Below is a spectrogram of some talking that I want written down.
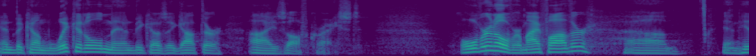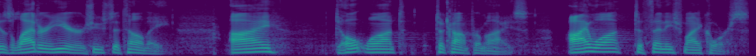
and become wicked old men because they got their eyes off Christ. Over and over, my father um, in his latter years used to tell me, I don't want to compromise. I want to finish my course.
